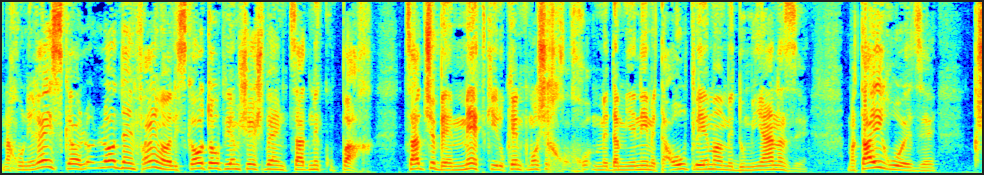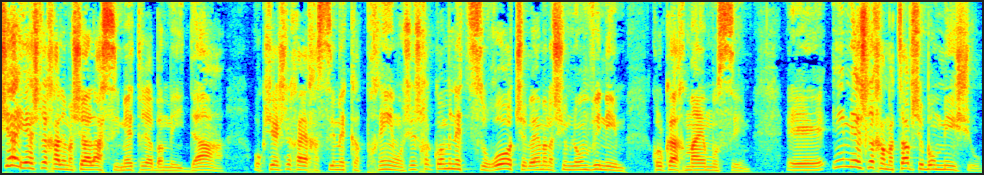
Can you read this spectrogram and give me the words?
אנחנו נראה עסקאות, לא, לא יודע אם פריירים, אבל עסקאות OPM שיש בהן צד מקופח. צד שבאמת, כאילו, כן, כמו שמדמיינים את ה-OPM המדומיין הזה. מתי יראו את זה? כשיש לך למשל אסימטריה במידע, או כשיש לך יחסים מקפחים, או שיש לך כל מיני צורות שבהם אנשים לא מבינים כל כך מה הם עושים. אה, אם יש לך מצב שבו מישהו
